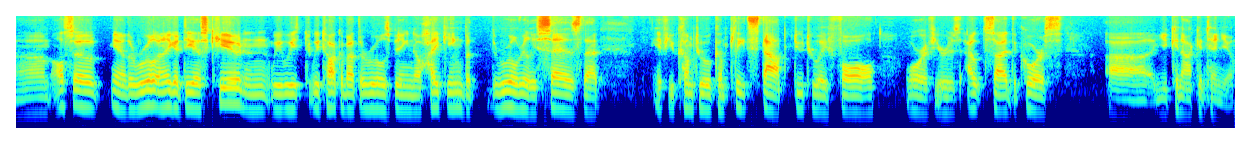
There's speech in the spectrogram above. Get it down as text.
Um, also, you know, the rule, I know you get DSQ'd, and we, we, we talk about the rules being no hiking, but the rule really says that if you come to a complete stop due to a fall or if you're outside the course, uh, you cannot continue.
